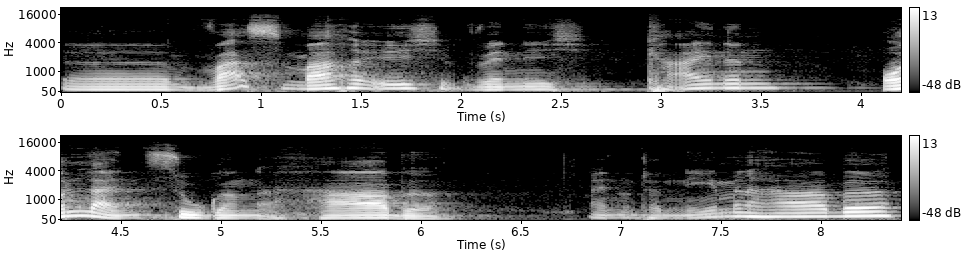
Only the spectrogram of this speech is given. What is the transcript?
Äh, was mache ich, wenn ich keinen Online-Zugang habe? Ein Unternehmen habe,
